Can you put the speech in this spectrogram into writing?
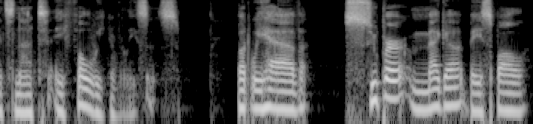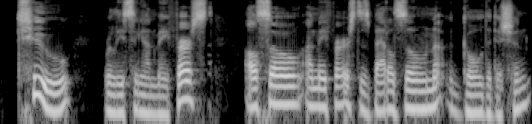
It's not a full week of releases. But we have Super Mega Baseball 2 releasing on May 1st. Also on May 1st is Battlezone Gold Edition.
